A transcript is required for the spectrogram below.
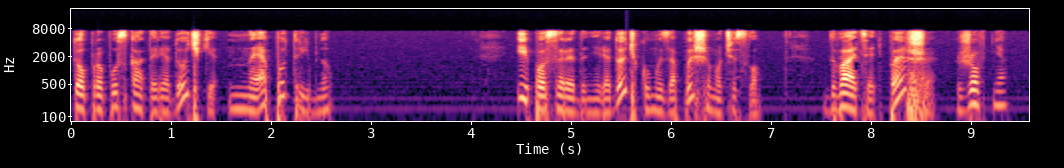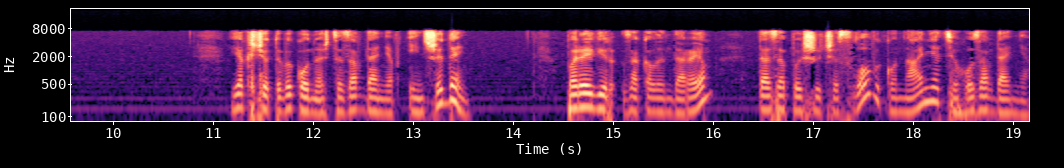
то пропускати рядочки не потрібно. І посередині рядочку ми запишемо число. 21 жовтня. Якщо ти виконуєш це завдання в інший день, перевір за календарем та запиши число виконання цього завдання.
